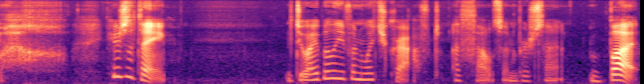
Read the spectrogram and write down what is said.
Here's the thing Do I believe in witchcraft? A thousand percent. But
